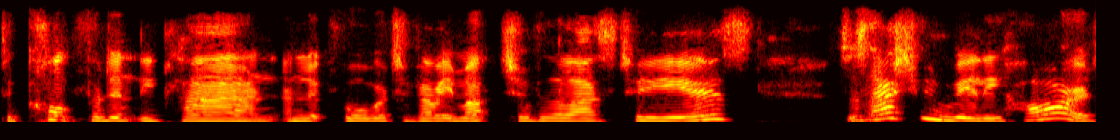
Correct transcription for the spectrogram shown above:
to confidently plan and look forward to very much over the last two years. So it's actually been really hard.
